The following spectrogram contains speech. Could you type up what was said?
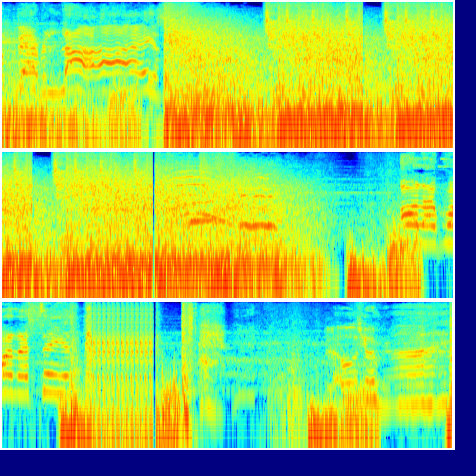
You're paralyzed. All I wanna say is close your eyes.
